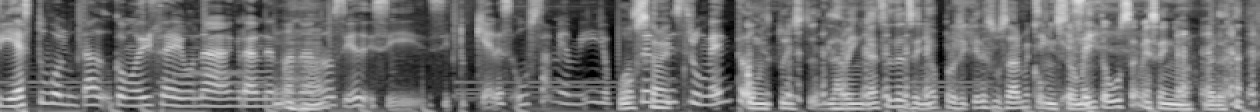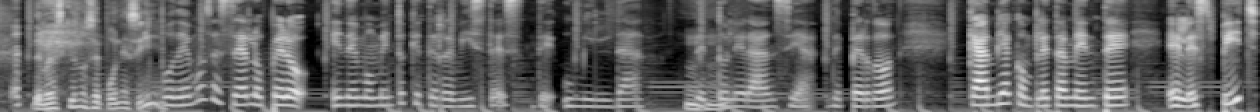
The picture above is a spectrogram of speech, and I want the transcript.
Si es tu voluntad, como dice una gran hermana, ¿no? Si, si, si tú quieres, úsame a mí, yo puedo ser tu instrumento. la venganza es del Señor, pero si quieres usarme como instrumento, úsame, Señor, ¿verdad? De verdad es que uno se pone así. podemos hacerlo, pero en el momento que te revistes de humildad, de tolerancia, de perdón, cambia completamente el speech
